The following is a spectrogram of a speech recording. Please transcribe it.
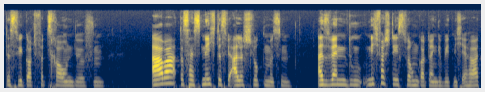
dass wir Gott vertrauen dürfen. Aber das heißt nicht, dass wir alles schlucken müssen. Also wenn du nicht verstehst, warum Gott dein Gebet nicht erhört,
